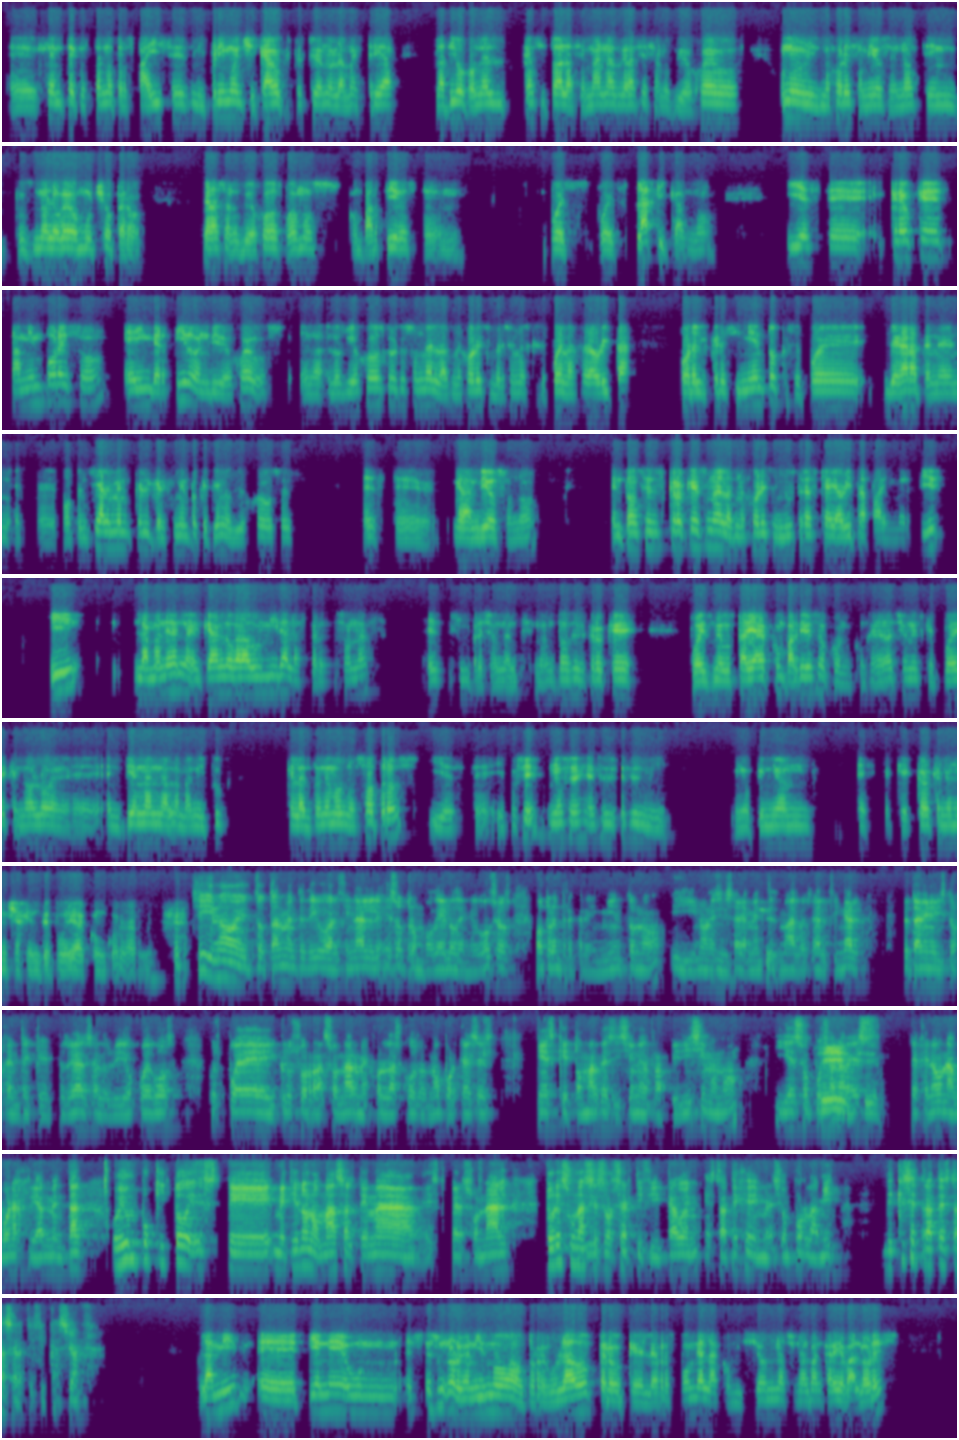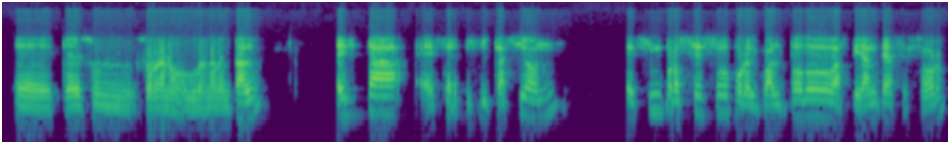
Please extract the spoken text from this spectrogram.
eh, gente que está en otros países. Mi primo en Chicago que está estudiando la maestría, platico con él casi todas las semanas gracias a los videojuegos. Uno de mis mejores amigos en Austin, pues no lo veo mucho, pero gracias a los videojuegos podemos compartir este, pues, pues pláticas, ¿no? Y este, creo que también por eso he invertido en videojuegos. Los videojuegos creo que son de las mejores inversiones que se pueden hacer ahorita por el crecimiento que se puede llegar a tener. Este, potencialmente el crecimiento que tienen los videojuegos es este, grandioso, ¿no? Entonces creo que es una de las mejores industrias que hay ahorita para invertir y la manera en la que han logrado unir a las personas es impresionante, ¿no? Entonces creo que pues me gustaría compartir eso con, con generaciones que puede que no lo eh, entiendan a la magnitud que la entendemos nosotros y este y pues sí, no sé, esa es, mi, mi, opinión este, que creo que no mucha gente podría concordar, ¿no? Sí, no, totalmente digo, al final es otro modelo de negocios, otro entretenimiento, ¿no? Y no necesariamente es malo, o sea, al final yo también he visto gente que pues gracias a los videojuegos pues puede incluso razonar mejor las cosas, ¿no? Porque a veces tienes que tomar decisiones rapidísimo, ¿no? Y eso pues a la vez te genera una buena agilidad mental. Hoy un poquito este, metiéndonos más al tema este, personal, tú eres un asesor certificado en estrategia de inversión por la MIB. ¿De qué se trata esta certificación? La MIB eh, tiene un, es, un organismo autorregulado, pero que le responde a la Comisión Nacional Bancaria de Valores, eh, que es un, órgano gubernamental. Esta eh, certificación es un proceso por el cual todo aspirante asesor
